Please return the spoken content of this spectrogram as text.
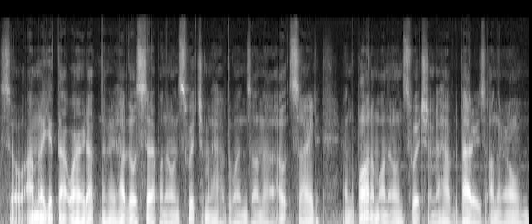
So I'm going to get that wired up. I'm going to have those set up on their own switch. I'm going to have the ones on the outside and the bottom on their own switch. I'm going to have the batteries on their own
